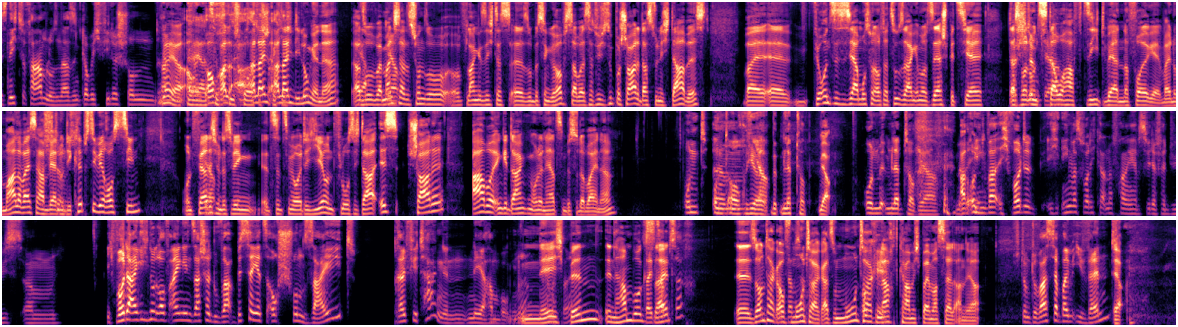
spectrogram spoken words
ist nicht zu verharmlosen. Da sind, glaube ich, viele schon dran. ja, ja, auch, Ja, ja, auch alle, allein, allein die Lunge, ne? Also Ja. bei manchen Ja. hat es schon so auf lange Sicht das äh, so ein bisschen gehopst, aber es ist natürlich super schade, dass du nicht da bist, weil äh, für uns ist es ja, muss man auch dazu sagen, immer sehr speziell, dass Das man stimmt, uns ja. dauerhaft sieht während der Folge, weil normalerweise haben wir ja nur die Clips, die wir rausziehen und fertig Ja. und deswegen jetzt sitzen wir heute hier und Flo ist nicht da, ist schade, aber in Gedanken und in Herzen bist du dabei, ne? Und, Und ähm, auch hier Ja. mit dem Laptop. Ja. Und mit dem Laptop, ja. Und- irgendwas, ich wollte, ich, irgendwas wollte ich gerade noch fragen, ich habe es wieder verdüst. Ähm, ich wollte eigentlich nur drauf eingehen, Sascha, du war, bist ja jetzt auch schon seit drei, vier Tagen in Nähe Hamburg, ne? Nee, ich sein? bin in Hamburg seit, seit, Samstag? äh, Sonntag auf Samstag? Montag, also Montagnacht Okay. kam ich bei Marcel an, ja. Stimmt, du warst ja beim Event Ja.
